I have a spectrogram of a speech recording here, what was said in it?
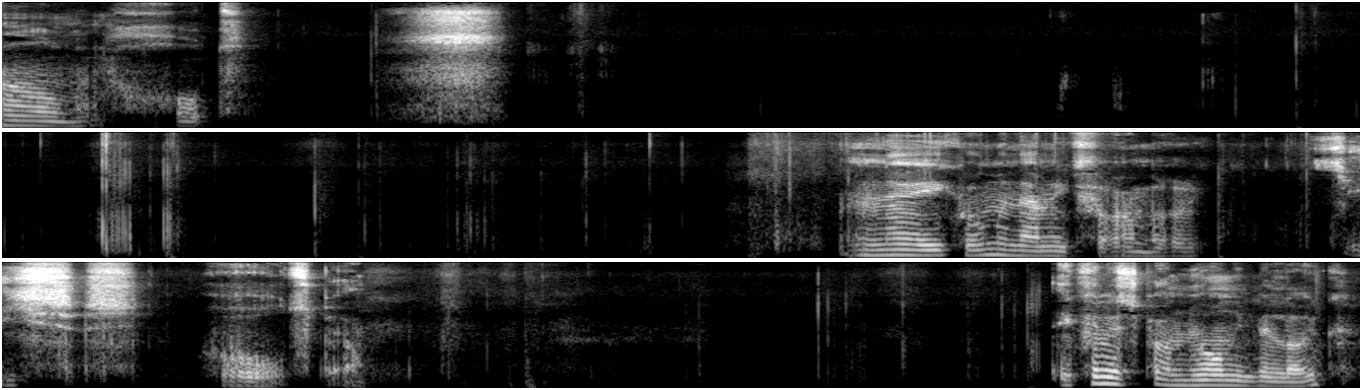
Oh mijn god. Nee, ik wil mijn naam niet veranderen. Jezus, rolspel. Ik vind het spel nu al niet meer leuk.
